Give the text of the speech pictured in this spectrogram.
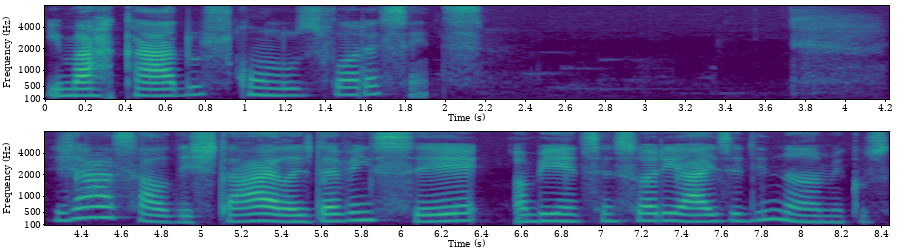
e marcados com luzes fluorescentes. Já a sala de estar, elas devem ser ambientes sensoriais e dinâmicos.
